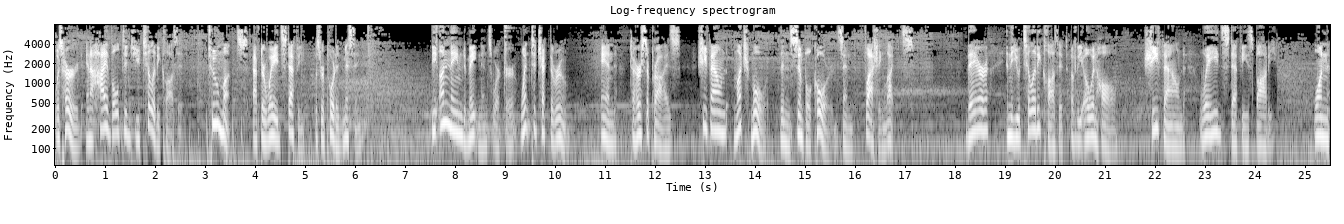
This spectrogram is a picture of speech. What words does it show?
was heard in a high voltage utility closet two months after Wade Steffey was reported missing. The unnamed maintenance worker went to check the room, and, to her surprise, she found much more than simple cords and flashing lights. There, in the utility closet of the Owen Hall, she found Wade Steffey's body, one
